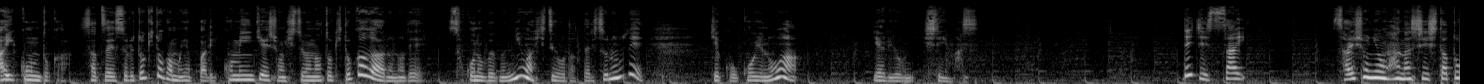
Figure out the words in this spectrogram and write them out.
アイコンとか撮影する時とかもやっぱりコミュニケーション必要な時とかがあるのでそこの部分には必要だったりするので結構こういうのはやるようにしています。で実際最初にお話しした通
